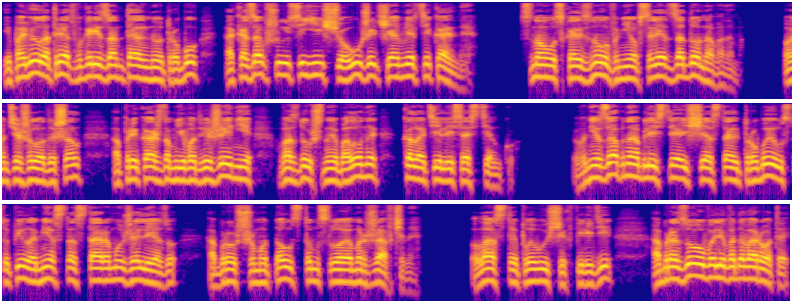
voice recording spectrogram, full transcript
и повел отряд в горизонтальную трубу, оказавшуюся еще уже, чем вертикальная. Сноу скользнул в нее вслед за Донованом. Он тяжело дышал, а при каждом его движении воздушные баллоны колотились о стенку. Внезапно блестящая сталь трубы уступила место старому железу, обросшему толстым слоем ржавчины. Ласты плывущих впереди образовывали водовороты,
